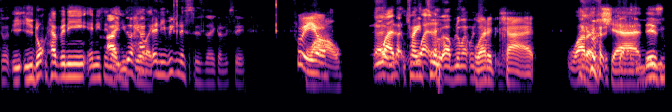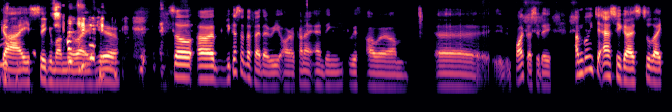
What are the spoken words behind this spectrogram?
don't. You, you don't have any anything that I you don't feel have like any weaknesses. I gotta say. For you. wow, I'm What- not trying what- to uh, blow my own what a chat. What a chat! This guy is me right here. So, uh, because of the fact that we are kind of ending with our um uh podcast today, I'm going to ask you guys to like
